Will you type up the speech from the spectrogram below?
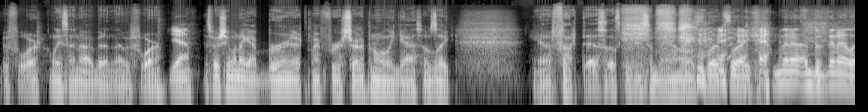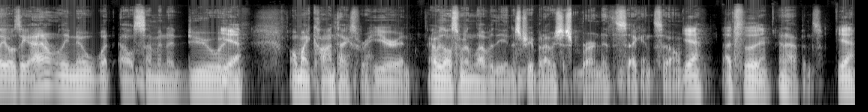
before. At least I know I've been in that before. yeah. Especially when I got burned after my first startup in oil and gas. I was like, you know, fuck this. Let's go do something else. Let's like, and then I, but then I like, was like, I don't really know what else I'm going to do. And Yeah. All my contacts were here. And I was also in love with the industry, but I was just burned at the second. So Yeah, absolutely. it happens. Yeah.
